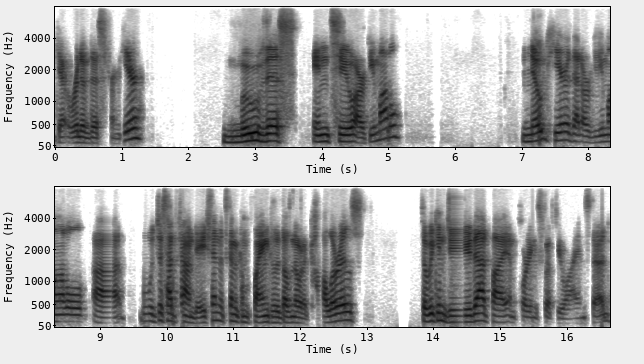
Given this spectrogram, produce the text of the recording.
get rid of this from here move this into our view model. Note here that our view model uh, just had foundation. It's going to complain because it doesn't know what a color is. So we can do that by importing SwiftUI instead.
